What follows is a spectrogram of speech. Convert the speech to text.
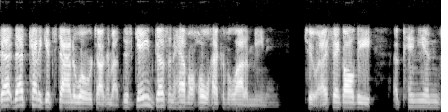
that that kind of gets down to what we're talking about. This game doesn't have a whole heck of a lot of meaning to it. I think all the opinions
